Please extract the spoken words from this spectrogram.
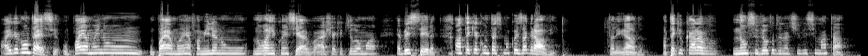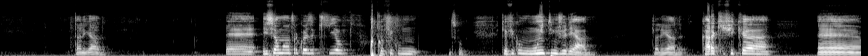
Aí o que acontece? O pai e a mãe não. O pai, a mãe, a família não, não vai reconhecer, vai achar que aquilo é uma. é besteira. Até que acontece uma coisa grave. Tá ligado? Até que o cara não se vê outra alternativa e se matar. Tá ligado? É, isso é uma outra coisa que eu, que eu fico. Desculpa. Que eu fico muito injuriado. Tá ligado? O cara que fica. É,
